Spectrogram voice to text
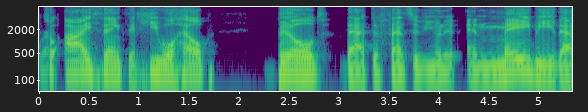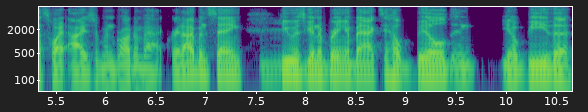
Right. So I think that he will help build that defensive unit. And maybe that's why Yzerman brought him back, right? I've been saying mm-hmm. he was mm. going to bring him back to help build and you know be the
